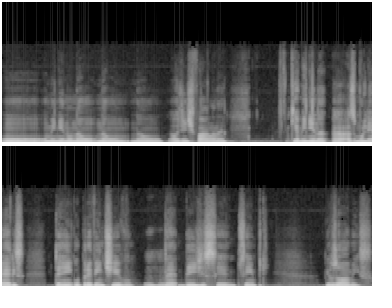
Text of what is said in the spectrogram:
O, o menino não, não, não. A gente fala, né? Que a menina, a- as mulheres têm o preventivo, Uhum. né? Desde ser, sempre. E os homens,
